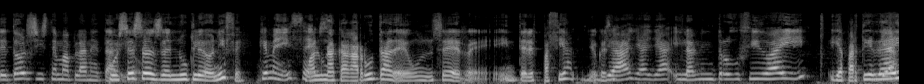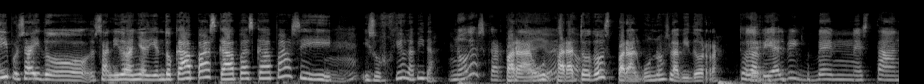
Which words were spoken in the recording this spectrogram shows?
de todo el sistema planetario. Pues eso es el núcleo ONIFE. ¿Qué me dices? Igual una cagarruta de un ser eh, interespacial, yo qué sé. Ya, ya, ya. Y lo han introducido ahí. Y a partir de Ya. ahí, pues ha ido, se han ido añadiendo capas, capas, capas y, y surgió la vida. No descartaría Para, un- para todos, para algunos la vidorra. Todavía Eh, el Big Ben están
